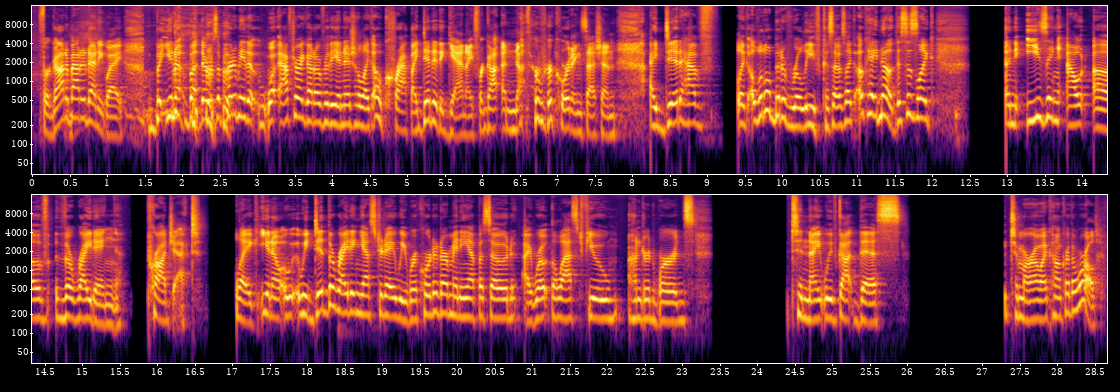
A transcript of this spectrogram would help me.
forgot about it anyway." But you know, but there was a part of me that after I got over the initial like, "Oh crap, I did it again. I forgot another recording session." I did have like a little bit of relief because I was like, "Okay, no, this is like an easing out of the writing project. Like, you know, we did the writing yesterday. We recorded our mini episode. I wrote the last few hundred words. Tonight we've got this. Tomorrow I conquer the world.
